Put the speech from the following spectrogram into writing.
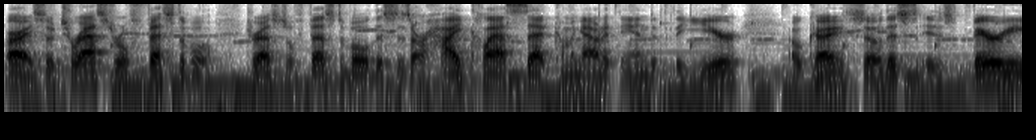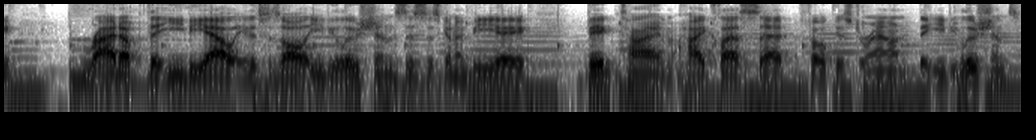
All right. So Terrestrial Festival. Terrestrial Festival. This is our high class set coming out at the end of the year. Okay. So this is very right up the Eevee alley. This is all evolutions. This is going to be a big time high class set focused around the evolutions.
